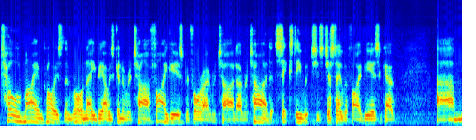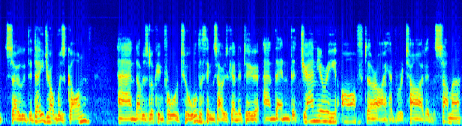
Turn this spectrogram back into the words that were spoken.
told my employers, the Royal Navy, I was going to retire five years before I retired. I retired at 60, which is just over five years ago. Um, so the day job was gone, and I was looking forward to all the things I was going to do. And then the January after I had retired in the summer,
